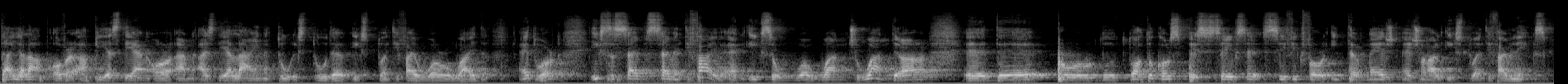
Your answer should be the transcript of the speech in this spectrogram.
dial-up over a PSTN or an SDL line to, to the X25 worldwide network. X75 and X121, there are uh, the, protocols specific for international X25 links.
